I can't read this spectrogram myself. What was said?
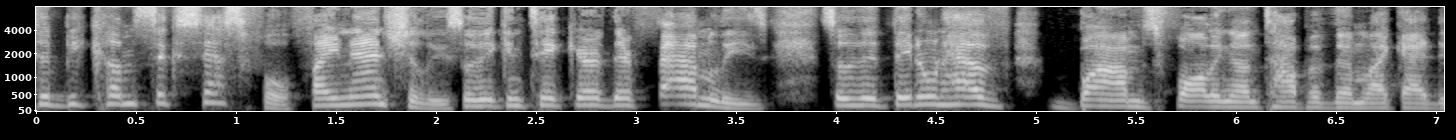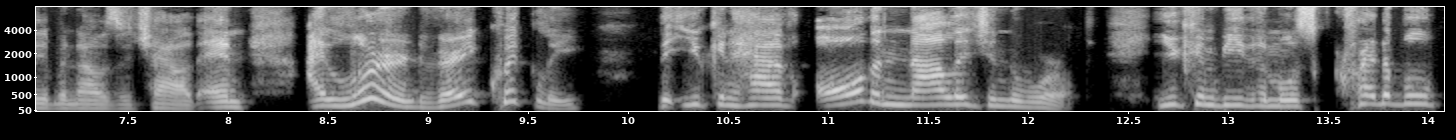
to become successful financially so they can take care of their families so that they don't have bombs falling on top of them like I did when I was a child. And I learned very quickly that you can have all the knowledge in the world. You can be the most credible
